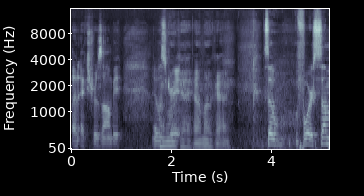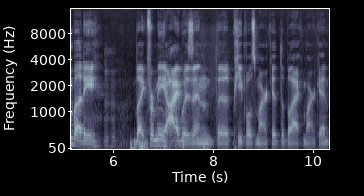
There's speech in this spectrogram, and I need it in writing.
an extra zombie. It was great. Okay, I'm okay. So for somebody mm-hmm. Like for me, I was in the people's market, the black market,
